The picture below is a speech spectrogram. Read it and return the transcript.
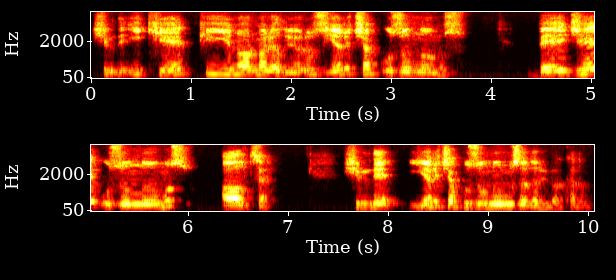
Şimdi 2 pi'yi normal alıyoruz. Yarı çap uzunluğumuz. BC uzunluğumuz 6. Şimdi yarı çap uzunluğumuza da bir bakalım.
